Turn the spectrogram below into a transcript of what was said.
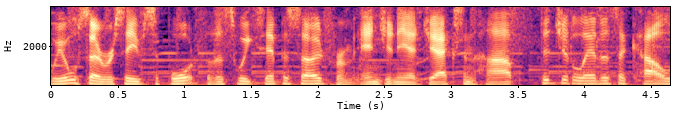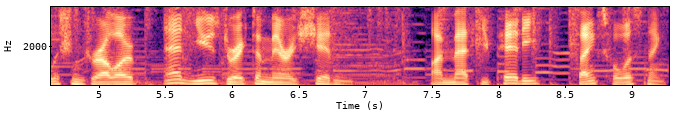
We also received support for this week's episode from engineer Jackson Harp, digital editor Carl Lisciandrello, and news director Mary Shedden. I'm Matthew Peddie. Thanks for listening.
